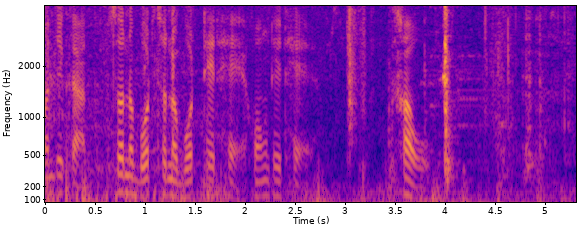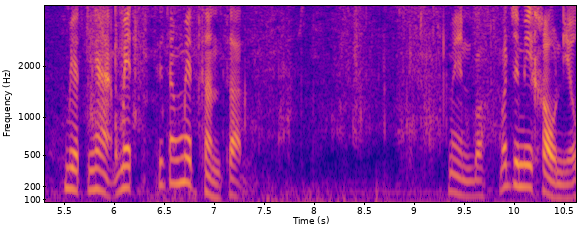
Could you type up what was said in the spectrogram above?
บรรยากาศชนบทชนบทแท้ๆของแท้ๆ เข่าเม็ดง่ะเม็ดคือจังเม็ดสันสันๆแม่นบ่มันจะมีเข่าเหนียว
